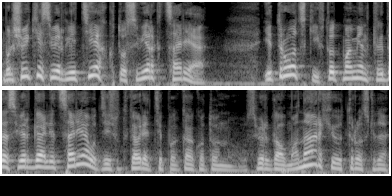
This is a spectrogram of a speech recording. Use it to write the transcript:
Большевики свергли тех, кто сверг царя. И Троцкий в тот момент, когда свергали царя, вот здесь вот говорят, типа, как вот он свергал монархию, Троцкий, да,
